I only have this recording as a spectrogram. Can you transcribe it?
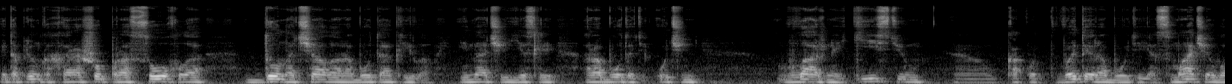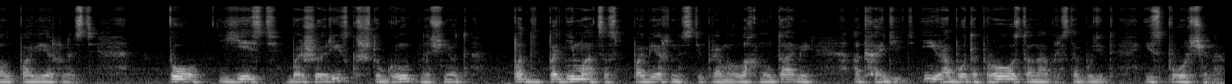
эта пленка хорошо просохла до начала работы акрила. Иначе, если работать очень влажной кистью, как вот в этой работе я смачивал поверхность, то есть большой риск, что грунт начнет под, подниматься с поверхности прямо лохмутами отходить. И работа просто-напросто будет испорчена.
